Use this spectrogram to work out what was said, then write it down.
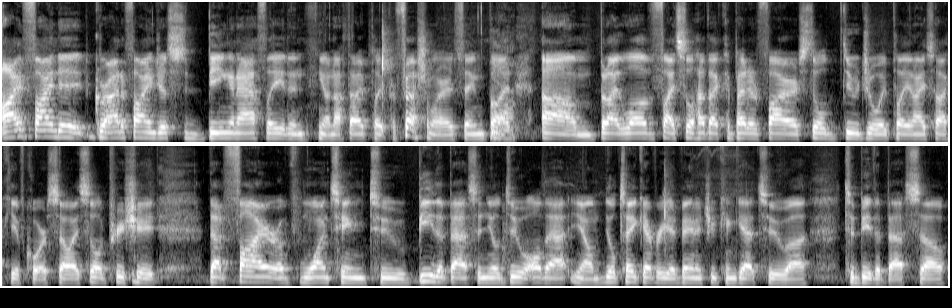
I find it gratifying just being an athlete, and you know, not that I play professional or anything, but um, but I love. I still have that competitive fire. I still do enjoy playing ice hockey, of course. So I still appreciate that fire of wanting to be the best, and you'll do all that. You know, you'll take every advantage you can get to uh, to be the best. So.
